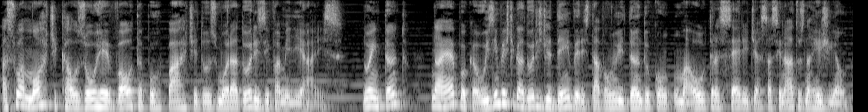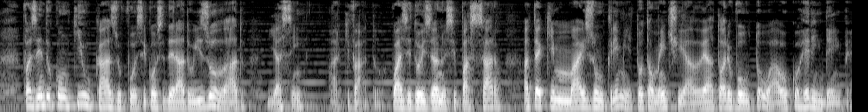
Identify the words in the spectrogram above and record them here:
A sua morte causou revolta por parte dos moradores e familiares. No entanto, na época, os investigadores de Denver estavam lidando com uma outra série de assassinatos na região, fazendo com que o caso fosse considerado isolado e, assim, arquivado. Quase dois anos se passaram até que mais um crime totalmente aleatório voltou a ocorrer em Denver.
